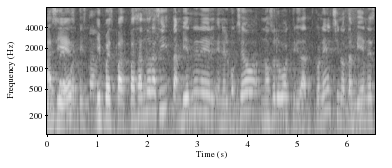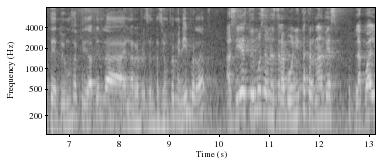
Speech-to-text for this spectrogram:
Así este es. Deportista... Y pues pa pasando ahora sí, también en el, en el boxeo no solo hubo actividad con él, sino también este, tuvimos actividad en la, en la representación femenil, ¿verdad? Así es, tuvimos a nuestra bonita Fernández, la cual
